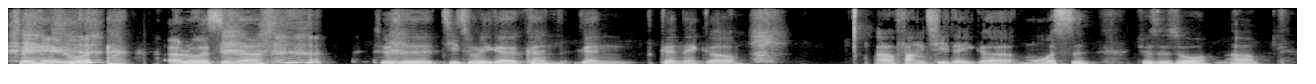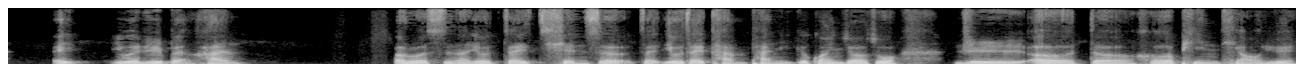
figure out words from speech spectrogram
所以罗俄罗斯呢，就是提出一个更更更那个呃放弃的一个模式，就是说呃，哎，因为日本和俄罗斯呢有在牵涉在有在谈判一个关于叫做。日俄的和平条约，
